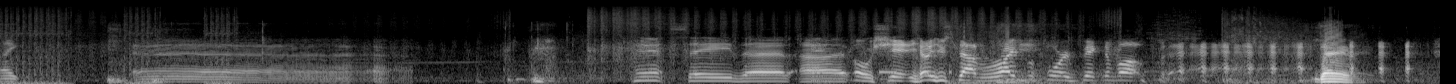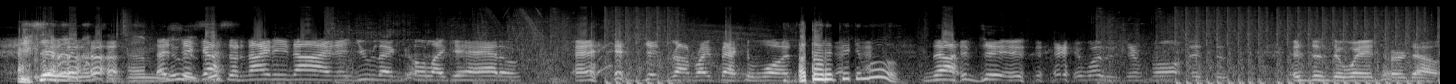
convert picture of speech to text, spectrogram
Like, uh, Can't say that I. Oh shit! Yo, you stopped right before he picked him up. Damn. I really mention, um, that shit got this? to 99 and you let go like you had him, and it shit dropped right back to one. I thought I picked him up. No, it didn't. It wasn't your fault. It's just, it's just the way it turned out.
